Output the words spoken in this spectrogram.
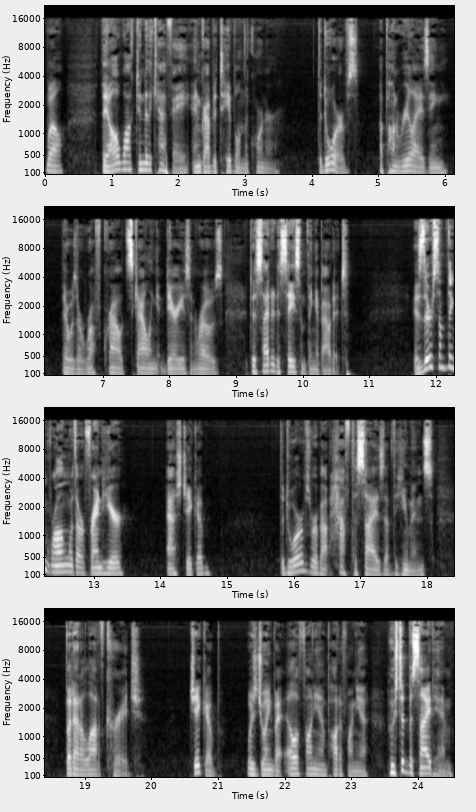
Well, they all walked into the cafe and grabbed a table in the corner. The dwarves, upon realizing there was a rough crowd scowling at Darius and Rose, decided to say something about it. Is there something wrong with our friend here? asked Jacob. The dwarves were about half the size of the humans, but had a lot of courage. Jacob was joined by Elefania and Potifania, who stood beside him,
